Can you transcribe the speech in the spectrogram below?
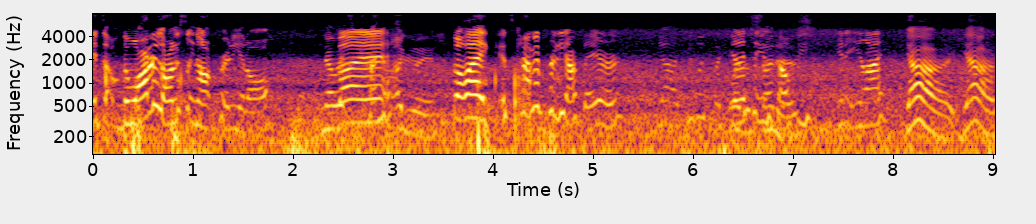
it's the water's honestly not pretty at all. No, but- it's kind of ugly. But like, it's kind of pretty out there. Yeah, if you look like where wanna the take a sun selfie? is. Get it, Eli? Yeah, yeah.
